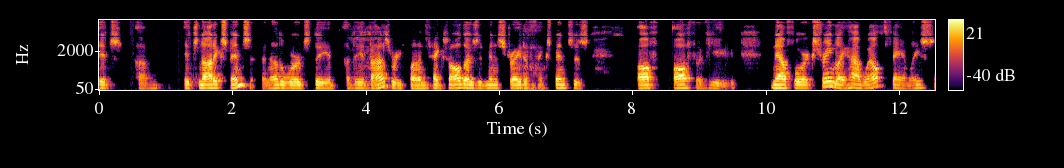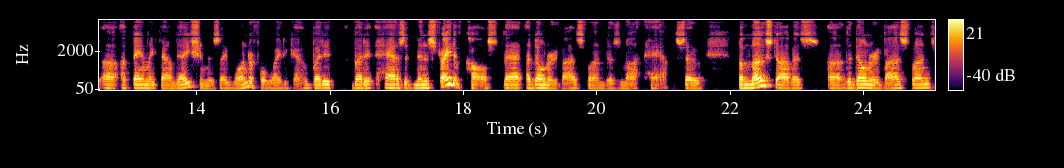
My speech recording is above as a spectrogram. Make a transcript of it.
it's um, it's not expensive. In other words, the the advisory fund takes all those administrative expenses off off of you. Now, for extremely high wealth families, uh, a family foundation is a wonderful way to go, but it but it has administrative costs that a donor advised fund does not have. So, for most of us, uh, the donor advised funds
